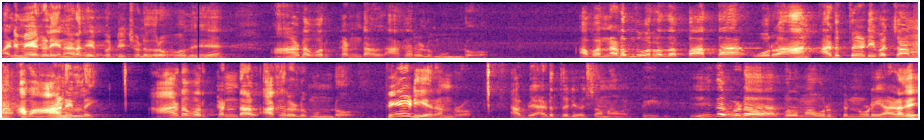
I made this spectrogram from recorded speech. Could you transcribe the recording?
மணிமேகலையின் அழகை பற்றி சொல்லுகிற போது ஆடவர் கண்டால் அகரலும் உண்டோ? அவன் நடந்து வர்றதை பார்த்தா ஒரு ஆண் அடுத்த அடி வச்சான்னா அவன் ஆண் இல்லை. ஆடவர் கண்டால் அகரலும் உண்டோ? பேடியர் அன்றோ அப்படி அடுத்தடி வச்சானா அவன் பேடி. இதை விட அற்புதமாக ஒரு பெண்ணுடைய அழகை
